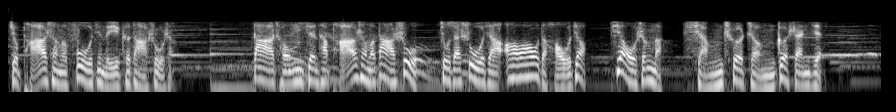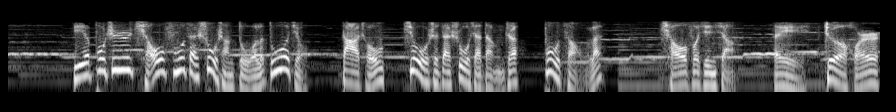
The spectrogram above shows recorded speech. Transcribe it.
就爬上了附近的一棵大树上。大虫见他爬上了大树，就在树下嗷嗷的吼叫。叫声呢，响彻整个山涧。也不知樵夫在树上躲了多久，大虫就是在树下等着不走了。樵夫心想：哎，这会儿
